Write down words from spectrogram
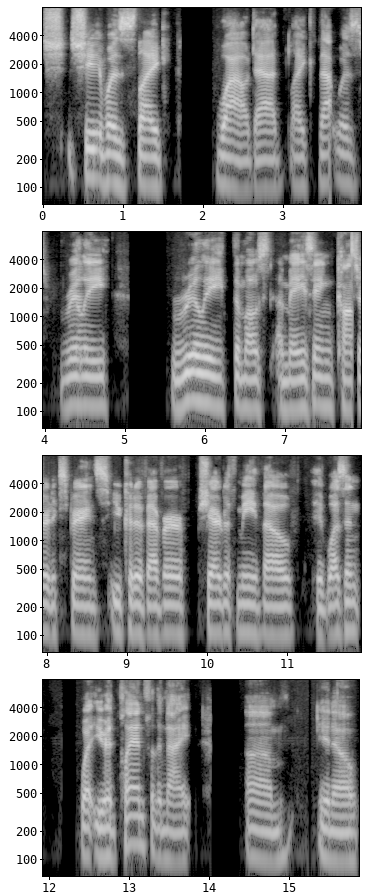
sh- she was like, "Wow, Dad! Like that was really, really the most amazing concert experience you could have ever shared with me. Though it wasn't what you had planned for the night. Um, you know,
